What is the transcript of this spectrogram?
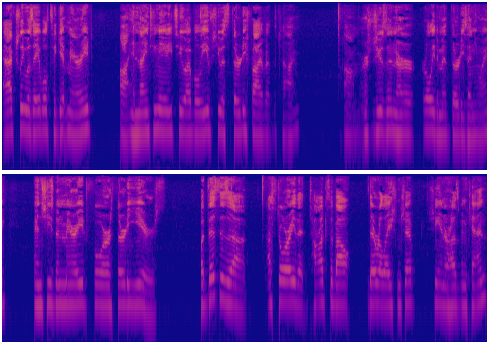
actually was able to get married uh, in 1982. I believe she was 35 at the time. Um, or she was in her early to mid 30s anyway and she's been married for 30 years. But this is a a story that talks about their relationship, she and her husband Ken,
